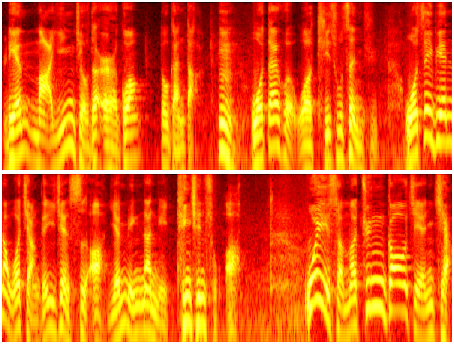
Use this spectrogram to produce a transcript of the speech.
连马英九的耳光都敢打。嗯，我待会儿我提出证据，我这边呢我讲个一件事啊，严明，那你听清楚啊。为什么军高检讲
